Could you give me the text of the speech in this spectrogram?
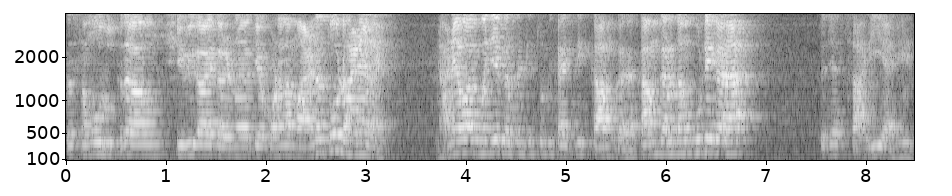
तर समोर उतरावून शिवीगाळ करणं किंवा कोणाला मारणं तो ढाण्या नाही. ढाण्या वाघ म्हणजे कसं की तुम्ही काहीतरी काम करा. काम करता मग कुठे करा? तर ज्या चाळी आहेत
